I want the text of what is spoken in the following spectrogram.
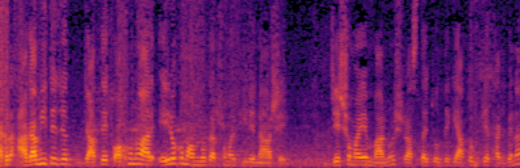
এখন আগামীতে যাতে কখনো আর এইরকম অন্ধকার সময় ফিরে না আসে যে সময়ে মানুষ রাস্তায় চলতে গিয়ে আতঙ্কে থাকবে না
